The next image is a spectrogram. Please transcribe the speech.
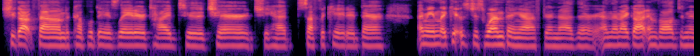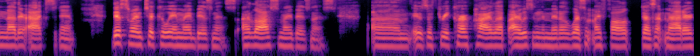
She got found a couple days later, tied to a chair, and she had suffocated there. I mean, like it was just one thing after another. And then I got involved in another accident. This one took away my business. I lost my business. Um, it was a three car pileup. I was in the middle, wasn't my fault, doesn't matter,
